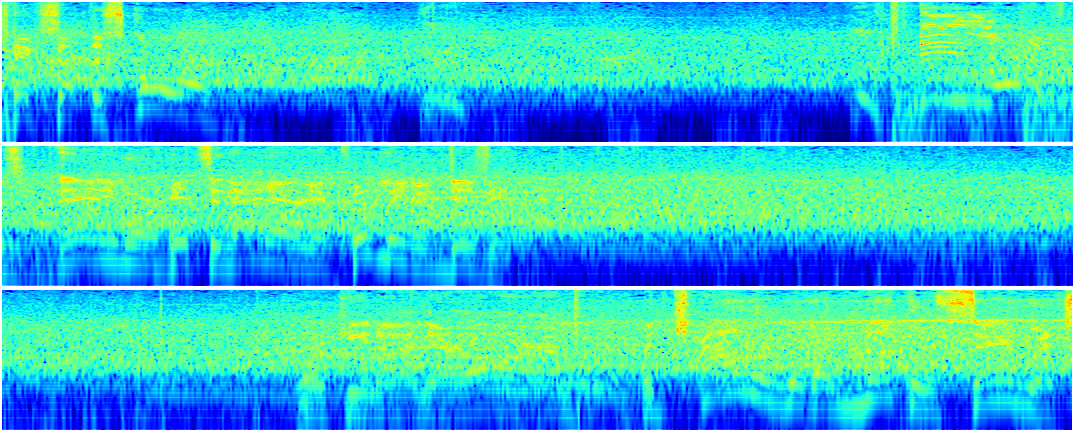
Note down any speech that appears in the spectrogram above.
picks up the score. Knee lift. Any more hits in that area could leave him dizzy. Working on their arm. But countered with a knuckle sandwich.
